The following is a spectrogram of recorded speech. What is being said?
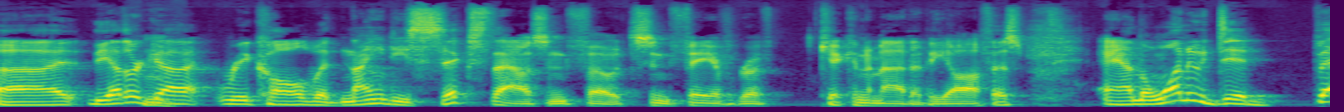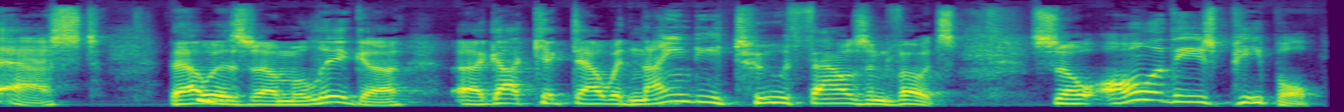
Uh, the other hmm. got recalled with 96,000 votes in favor of kicking him out of the office. And the one who did best that was uh, Moliga, uh, got kicked out with 92,000 votes. So all of these people,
